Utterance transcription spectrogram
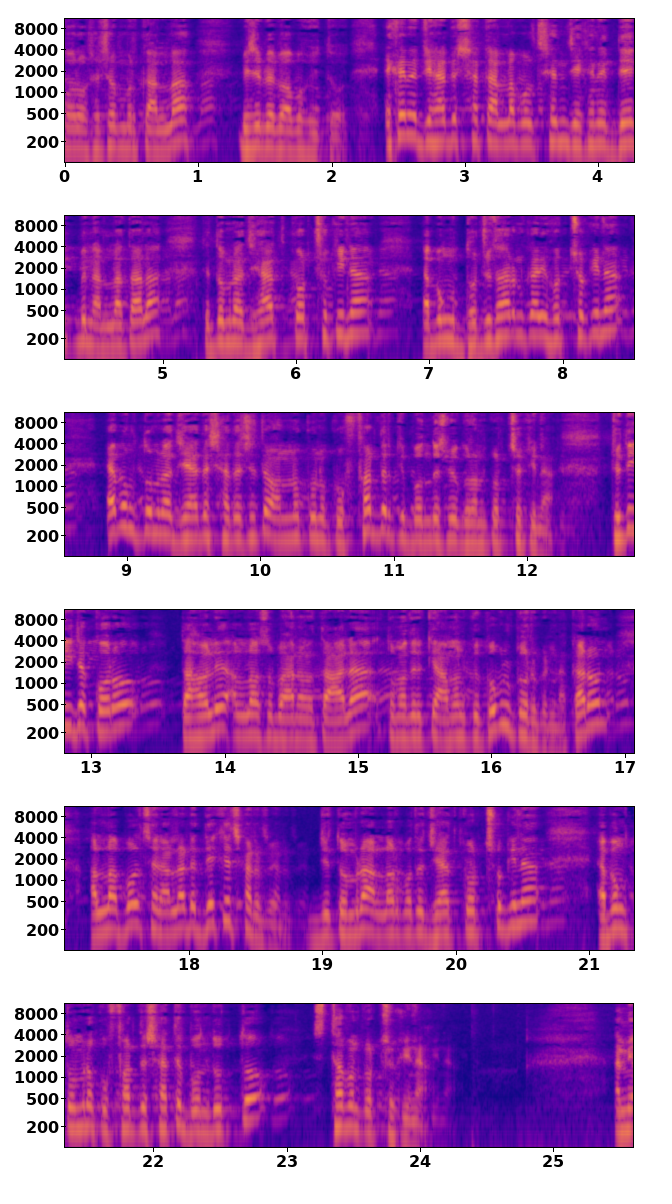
করো সে সম্পর্কে আল্লাহ বিশেষভাবে অবহিত। এখানে জেহাদের সাথে আল্লাহ বলছেন যে এখানে দেখবেন আল্লাহ তালা যে তোমরা জেহাদ করছ কিনা এবং ধৈর্য ধারণকারী হচ্ছ কিনা এবং তোমরা জেহাদের সাথে সাথে অন্য কোনো কুফারদেরকে বন্ধু হিসেবে গ্রহণ করছ কিনা। যদি এটা করো, তাহলে আল্লাহ সুবাহ তালা তোমাদেরকে আমলকে কবুল করবেন না। কারণ আল্লাহ বলছেন আল্লাহটা দেখে ছাড়বেন যে তোমরা আল্লাহর পথে জেহাদ করছ কিনা এবং তোমরা কুফারদের সাথে বন্ধুত্ব স্থাপন করছ কিনা। আমি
